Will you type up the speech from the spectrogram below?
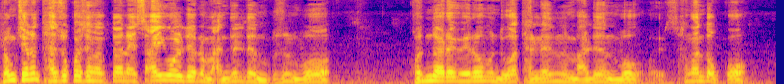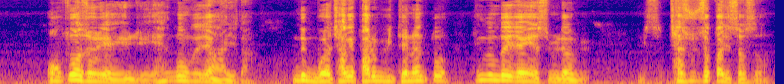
경찰은 단속할 생각도 안 해. 싸이월드를 만들든 무슨 뭐 건달의 외로움은 누가 달래는 말든 뭐 상관도 없고 엉뚱한 소리야. 이 행동대장 아니다. 근데 뭐야 자기 바로 밑에는 또 행동대장이었습니다. 자술서까지 썼어.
